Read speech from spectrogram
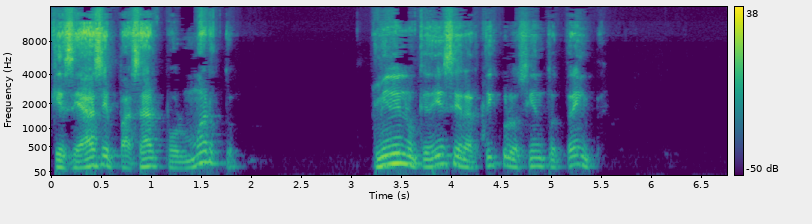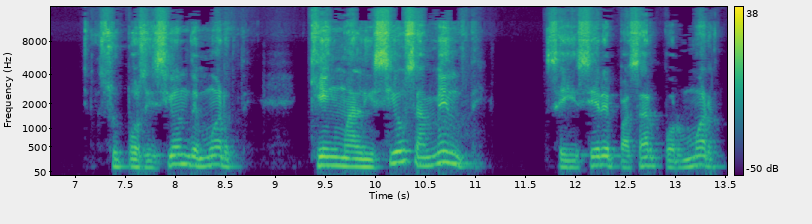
que se hace pasar por muerto. Miren lo que dice el artículo 130. Suposición de muerte quien maliciosamente se hiciere pasar por muerto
